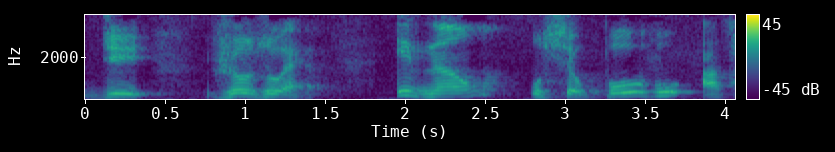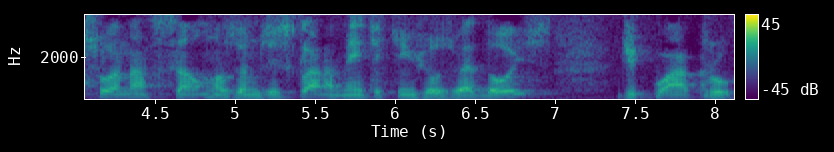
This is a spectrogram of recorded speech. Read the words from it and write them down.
de Josué, e não o seu povo, a sua nação. Nós vemos isso claramente aqui em Josué 2, de 4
